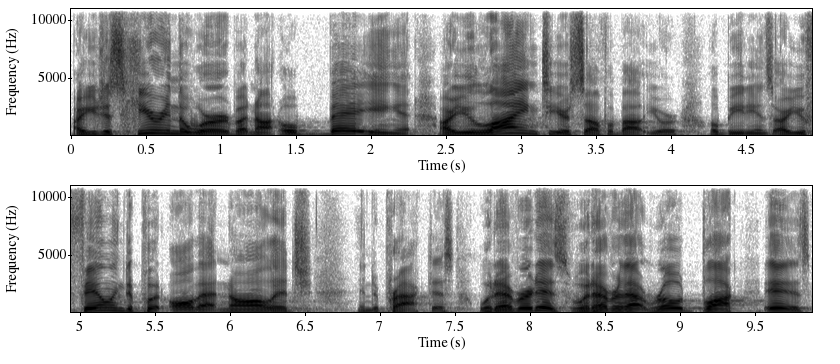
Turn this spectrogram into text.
Are you just hearing the word but not obeying it? Are you lying to yourself about your obedience? Are you failing to put all that knowledge into practice? Whatever it is, whatever that roadblock is,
